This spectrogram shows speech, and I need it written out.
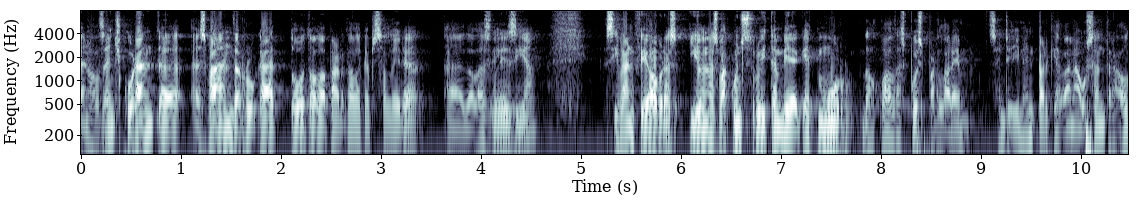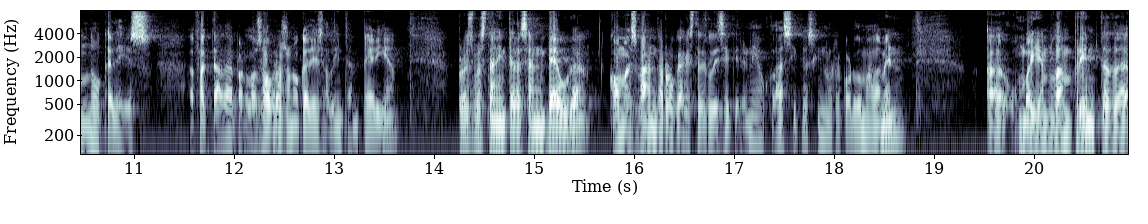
en els anys 40 es va enderrocar tota la part de la capçalera eh, de l'església, s'hi van fer obres i on es va construir també aquest mur, del qual després parlarem, senzillament perquè la nau central no quedés afectada per les obres o no quedés a la intempèrie. Però és bastant interessant veure com es va enderrocar aquesta església, que era neoclàssica, si no recordo malament, eh, on veiem l'empremta de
